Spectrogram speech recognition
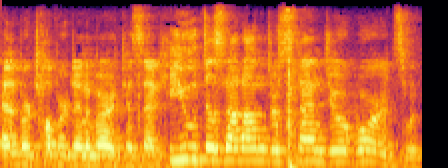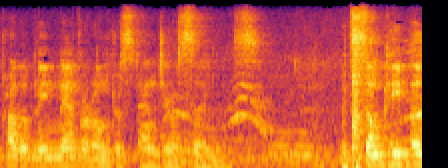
Albert Hubbard in America, said He who does not understand your words will probably never understand your silence. With some people,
